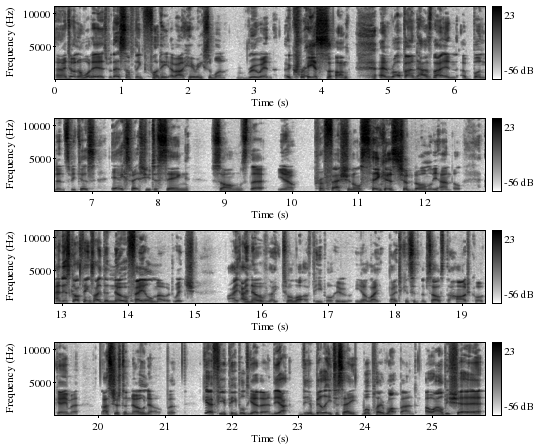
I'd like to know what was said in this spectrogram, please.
and I don't know what it is, but there's something funny about hearing someone ruin a great song. And Rock Band has that in abundance because it expects you to sing songs that, you know, professional singers should normally handle. And it's got things like the no fail mode, which I, I know, like, to a lot of people who, you know, like, like to consider themselves the hardcore gamer, that's just a no no. But get a few people together and the the ability to say we'll play rock band oh i'll be shit at it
